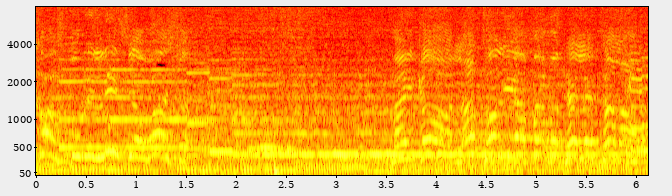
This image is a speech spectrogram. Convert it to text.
60 seconds to release your worship. My God, Latolia Manotele Talada.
